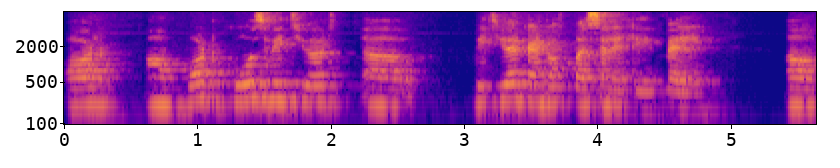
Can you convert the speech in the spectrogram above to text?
Or uh, what goes with your uh, with your kind of personality well uh,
